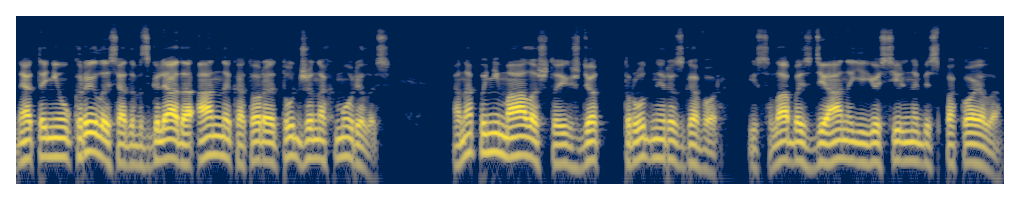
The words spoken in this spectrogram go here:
Это не укрылось от взгляда Анны, которая тут же нахмурилась. Она понимала, что их ждет трудный разговор, и слабость Дианы ее сильно беспокоила.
